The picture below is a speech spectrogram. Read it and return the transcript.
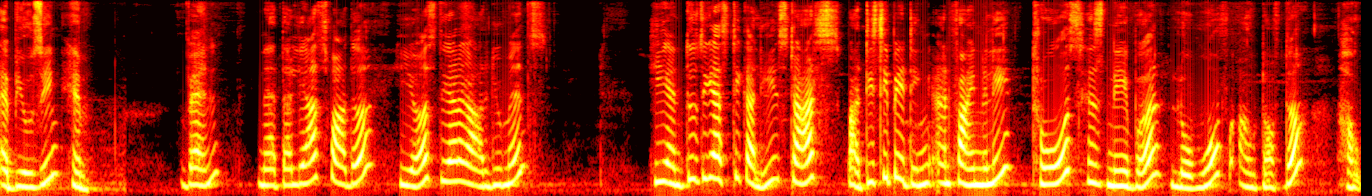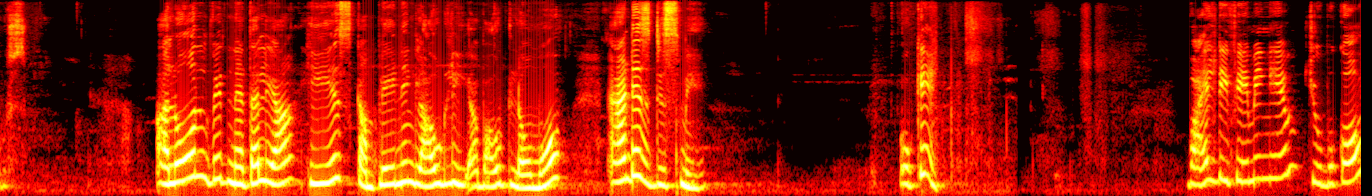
abusing him. When Natalia's father hears their arguments, he enthusiastically starts participating and finally throws his neighbor Lomov out of the house. Alone with Natalia, he is complaining loudly about Lomov and his dismay. Okay. While defaming him, Chubukov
